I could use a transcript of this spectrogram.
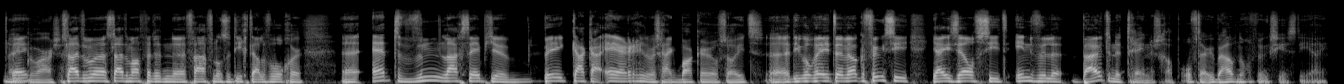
Nee, bewaar ze. Sluit hem, eh, sluit hem af met een eh, vraag van onze digitale volger. Eh Edwin, laagstreepje BKKR, waarschijnlijk bakker of zoiets. Eh, die wil weten welke functie jij jezelf ziet invullen buiten het trainerschap. Of er überhaupt nog een functie is die jij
